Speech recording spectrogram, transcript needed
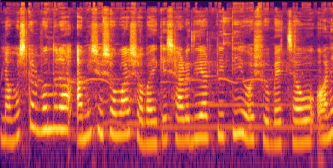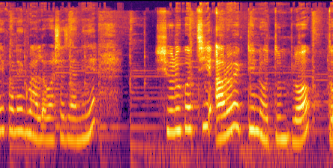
নমস্কার বন্ধুরা, আমি সুষমা। সবাইকে শারদীয়ার প্রীতি ও শুভেচ্ছা ও অনেক অনেক ভালোবাসা জানিয়ে শুরু করছি আরও একটি নতুন ব্লগ। তো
